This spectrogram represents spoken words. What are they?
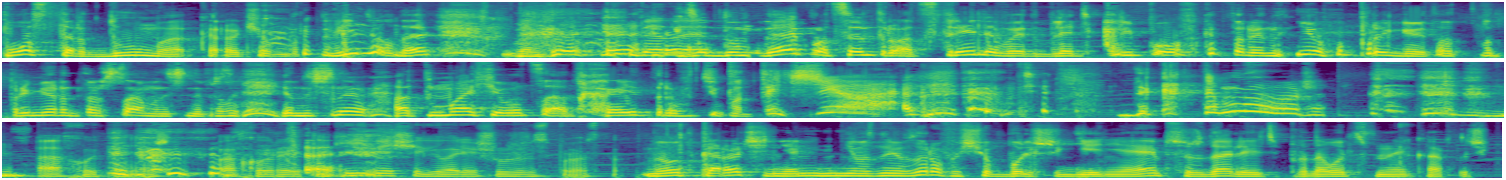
постер Дума, короче, видел, да? Где Дум Гай по центру отстреливает, блядь, крипов, которые на него прыгают. Вот, вот примерно то же самое начинает Я начинаю отмахиваться от хейтеров, типа, ты чё? Да как ты можешь? Ахуй, конечно, ахуй, Такие вещи говоришь, ужас просто. Ну вот, короче, Невзоров еще больше гений. Они обсуждали эти продовольственные карточки.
